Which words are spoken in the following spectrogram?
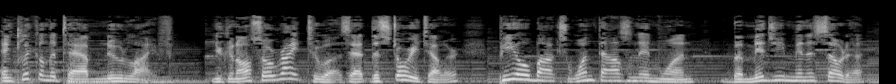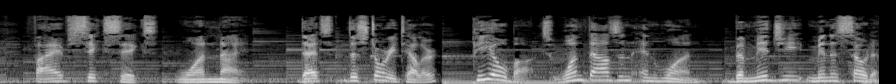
and click on the tab New Life. You can also write to us at The Storyteller, P.O. Box 1001, Bemidji, Minnesota 56619. That's The Storyteller, P.O. Box 1001, Bemidji, Minnesota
